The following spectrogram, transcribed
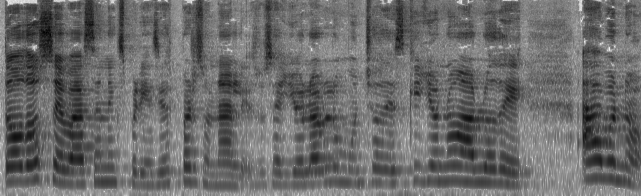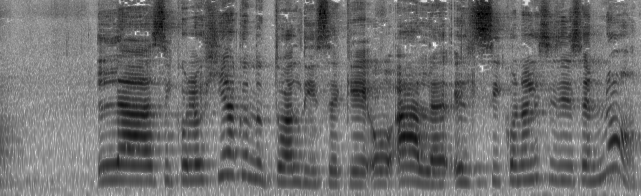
todo se basa en experiencias personales. O sea, yo lo hablo mucho de, es que yo no hablo de, ah, bueno, la psicología conductual dice que, o ah, el psicoanálisis dice, no,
